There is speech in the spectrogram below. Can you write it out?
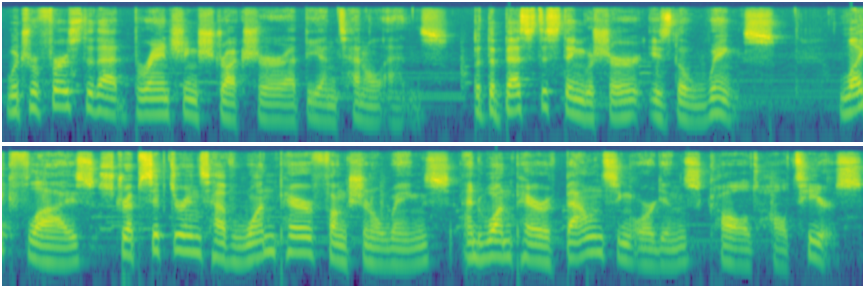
which refers to that branching structure at the antennal ends. But the best distinguisher is the wings. Like flies, strepsipterans have one pair of functional wings and one pair of balancing organs called halteres.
